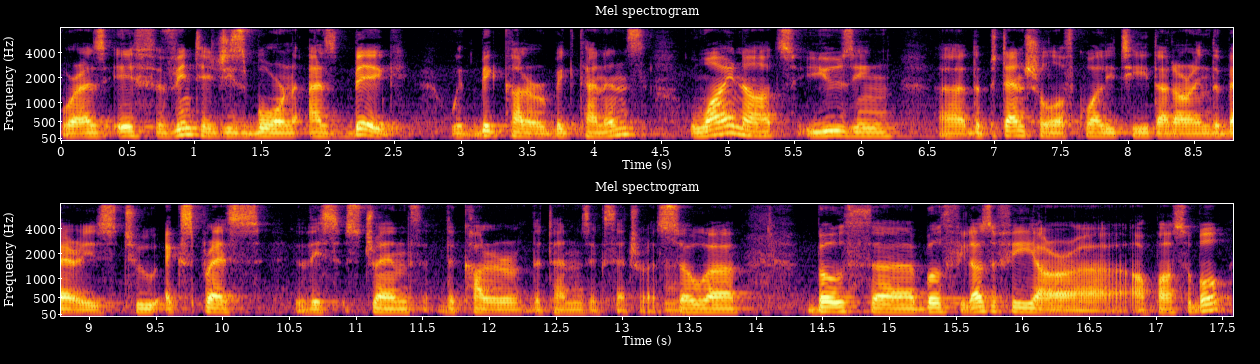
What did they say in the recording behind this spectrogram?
Whereas if vintage is born as big, with big color, big tannins, why not using uh, the potential of quality that are in the berries to express this strength, the color, the tannins, etc. So uh, both uh, both philosophy are uh, are possible,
